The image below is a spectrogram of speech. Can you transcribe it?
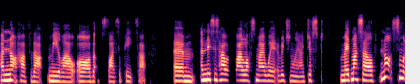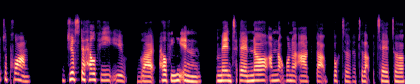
and not have that meal out or that slice of pizza. Um, and this is how I lost my weight originally. I just made myself not so much a plan, just a healthy like healthy eating maintain. No i'm not going to add that butter to that potato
